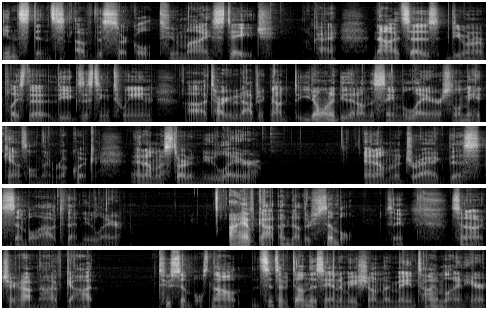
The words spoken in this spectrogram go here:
instance of this circle to my stage. Okay. Now it says, do you want to replace the, the existing tween uh, targeted object? Now you don't want to do that on the same layer. So let me hit cancel on that real quick. And I'm going to start a new layer. And I'm going to drag this symbol out to that new layer. I have got another symbol. See? So now check it out. Now I've got two symbols. Now, since I've done this animation on my main timeline here,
